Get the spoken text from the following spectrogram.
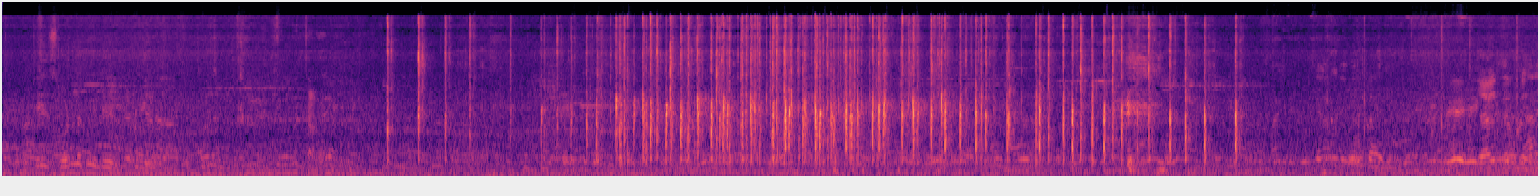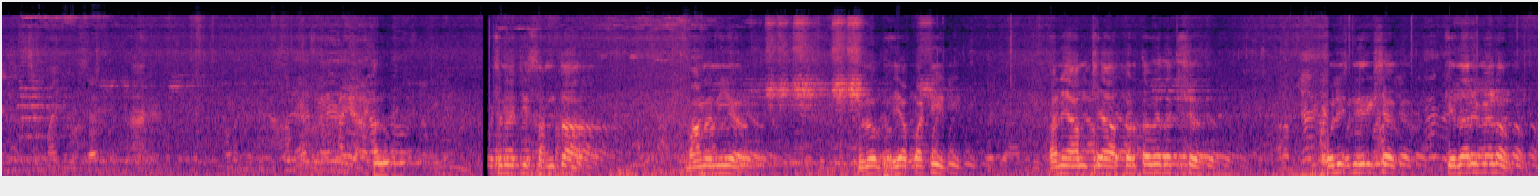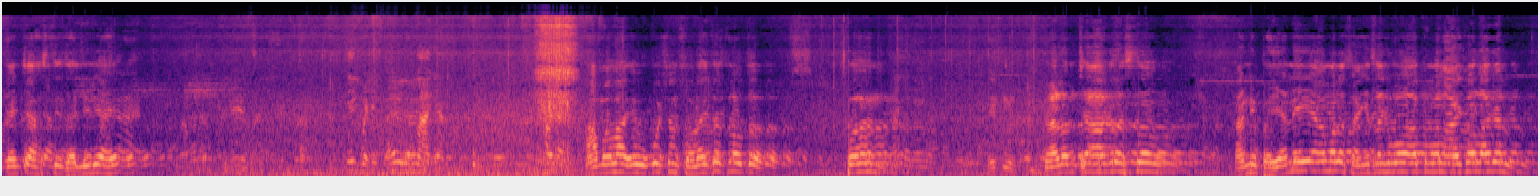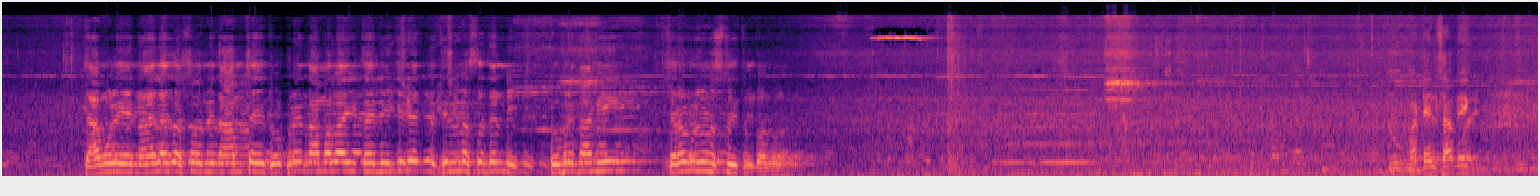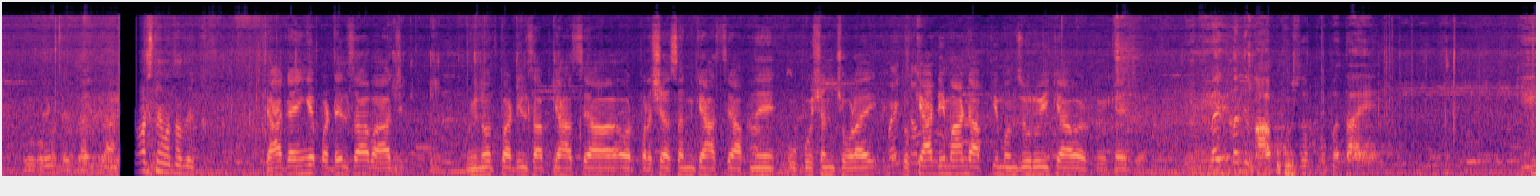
मी ते. हॅलो. उपोषणाची संता माननीय विनोद भैया पाटील आणि आमच्या कर्तव्यदक्ष पोलीस निरीक्षक केदारे मॅडम यांच्या हस्ते झालेली आहे. आम्हाला हे उपोषण सोडायचंच नव्हतं. पण मॅडमच्या आग्रस्तव आणि भैयानेही आम्हाला सांगितलं की बाबा तुम्हाला ऐकावं लागेल. त्यामुळे नाईलाज असतो नाही तर आमचं जोपर्यंत आम्हाला इथं लेखी दिलं नसतं त्यांनी तोपर्यंत आम्ही सरवलो नसतो इथून बाजूला. पटेल साहब एक बता दे क्या कहेंगे पटेल साहब? आज विनोद पाटिल साहब के हाथ से और प्रशासन के हाथ से आपने उपोषण छोड़ा है। तो क्या डिमांड आपकी मंजूर हुई? क्या कैसे आपको सबको पता है कि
